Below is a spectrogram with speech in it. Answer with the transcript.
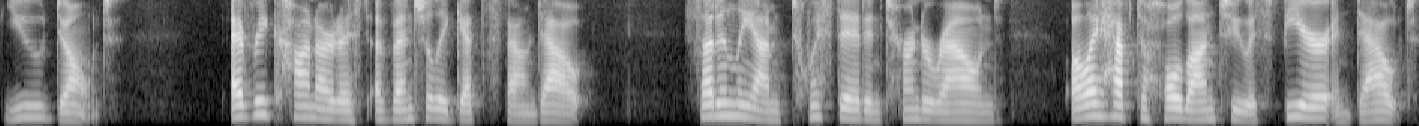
You don't. Every con artist eventually gets found out. Suddenly I'm twisted and turned around. All I have to hold on to is fear and doubt.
